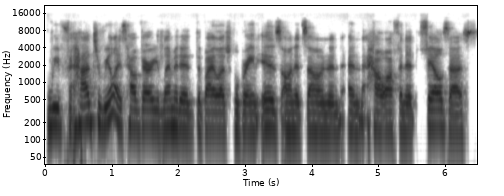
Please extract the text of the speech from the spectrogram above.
we've had to realize how very limited the biological brain is on its own and, and how often it fails us.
